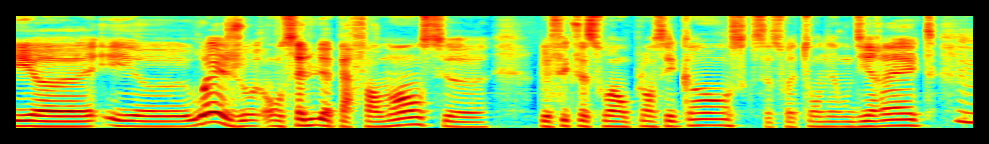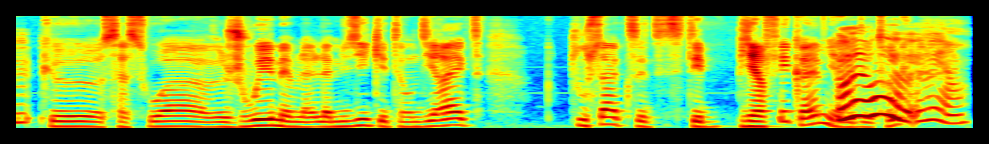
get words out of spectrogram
Et, euh, et euh, ouais, je- on salue la performance, euh, le fait que ça soit en plan séquence, que ça soit tourné en direct, Mm. que ça soit euh, joué, même la, la musique était en direct. Tout ça, que c'était bien fait quand même. Il y avait Oui, des oui, trucs. oui, en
